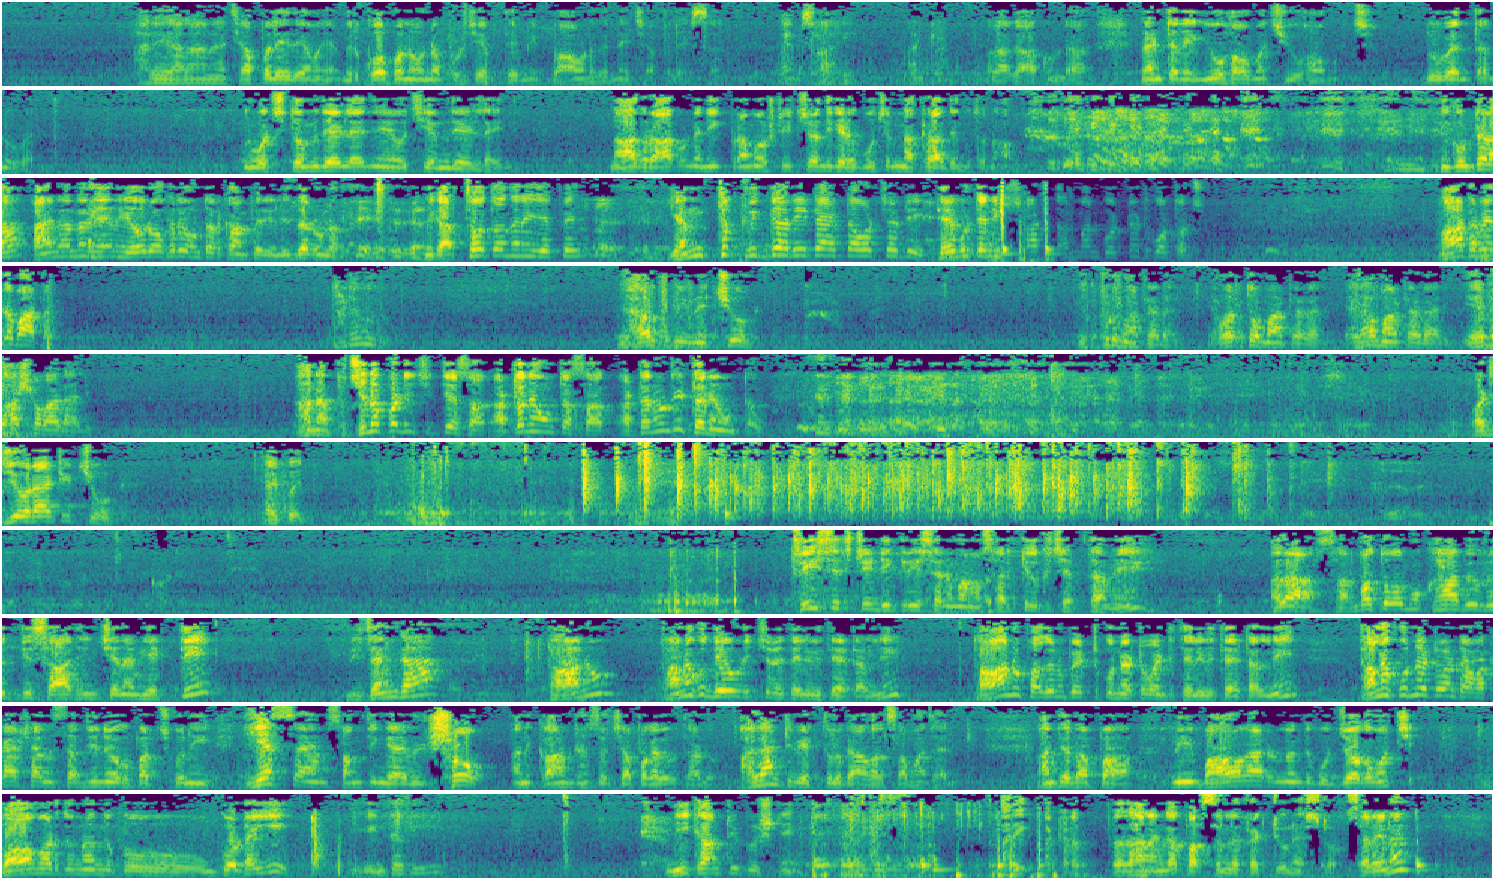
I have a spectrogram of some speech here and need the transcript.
అరే అలా నా చెప్పలేదేమయ్యా మీరు కోపంలో ఉన్నప్పుడు చెప్తే మీకు బాగుండదని నేను చెప్పలేదు సార్. ఐఎమ్ సారీ అంటాను అలా కాకుండా వెంటనే you how much you how much నువ్వెంత నువ్వెంత? నువ్వు వచ్చి తొమ్మిదేళ్ళైంది నేను వచ్చి ఎనిమిదేళ్ళైంది నాకు రాకుండా నీకు ప్రమోషన్ ఇచ్చినందుకు ఇక్కడ కూర్చొని నకరాలు దింగుతున్నావు నీకు ఉంటారా ఆయన అన్నా నేను ఎవరో ఒకరే ఉంటారు కంపెనీలు ఇద్దరు ఉండరు. మీకు అర్థమవుతోందని చెప్పి? ఎంత క్విక్గా రిటాక్ట్ అవ్వచ్చు అండి టేబుల్ టెన్నిస్ షాట్ ధర్మాన్ని కొట్టినట్టు కొట్టవచ్చు మాట మీద మాట. నడవదు. You have to be mature ఎప్పుడు మాట్లాడాలి? ఎవరితో మాట్లాడాలి? ఎలా మాట్లాడాలి? ఏ భాష వాడాలి? ఆయన చిన్నప్పటి నుంచి ఇచ్చే సార్. అట్లనే ఉంటా సార్. అట్లనే ఉంటే ఇట్లనే ఉంటావు. వాట్స్ యువర్ యాటిట్యూడ్ అయిపోయింది. త్రీ సిక్స్టీ డిగ్రీస్ అని మనం సర్కిల్కు చెప్తామే. అలా సర్వతోముఖాభివృద్ది సాధించిన వ్యక్తి నిజంగా తాను తనకు దేవుడిచ్చిన తెలివితేటల్ని తాను పదును పెట్టుకున్నటువంటి తెలివితేటల్ని తనకున్నటువంటి అవకాశాలను సద్వినియోగపరుచుకుని yes I'm something I will show అని కాన్ఫిడెన్స్తో చెప్పగలుగుతాడు. అలాంటి వ్యక్తులు కావాలి సమాజానికి. అంతే తప్ప మీ బావగారు ఉన్నందుకు ఉద్యోగం వచ్చి బావమరుదున్నందుకు ఇంకోటయ్యి ఏంటది? నీ కాంట్రిబ్యూషన్ ఏమిటి అది అక్కడ ప్రధానంగా పర్సనల్ ఎఫెక్టివ్నెస్లో. సరేనా?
